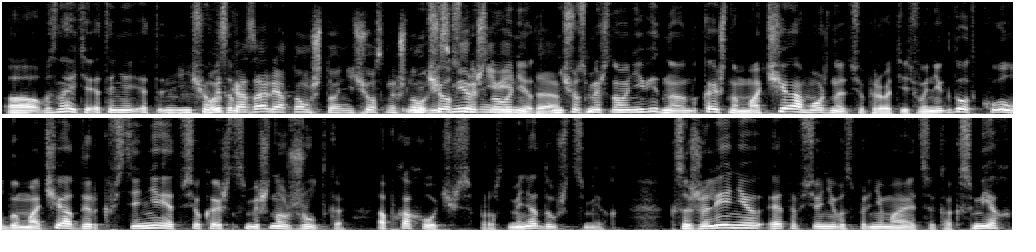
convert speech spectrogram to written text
А, вы знаете, это, не, это ничего... Вы этом... сказали о том, что ничего смешного ничего весь мир смешного не видит. Нет, да. ничего смешного не видно. Ну, конечно, моча, можно это все превратить в анекдот. Колбы, моча, дырка в стене, это все, конечно, смешно, жутко. Обхохочешься просто. Меня душит смех. К сожалению, это все не воспринимается как смех,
